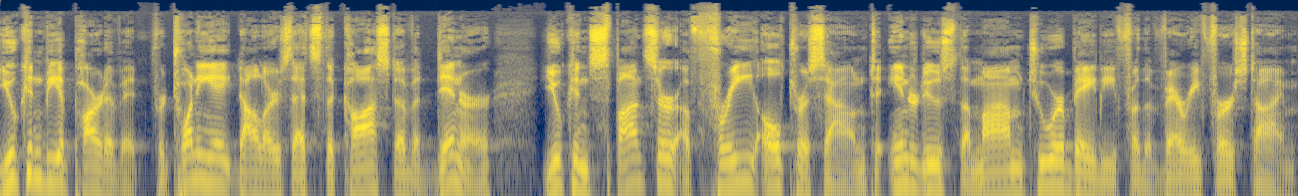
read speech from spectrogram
you can be a part of it for $28 that's the cost of a dinner you can sponsor a free ultrasound to introduce the mom to her baby for the very first time.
